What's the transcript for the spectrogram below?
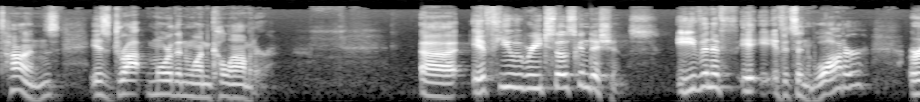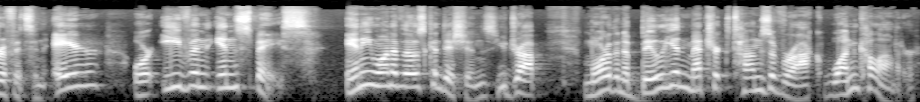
tons, is dropped more than one kilometer. Uh, if you reach those conditions, even if, if it's in water or if it's in air or even in space, any one of those conditions, you drop more than a billion metric tons of rock one kilometer.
